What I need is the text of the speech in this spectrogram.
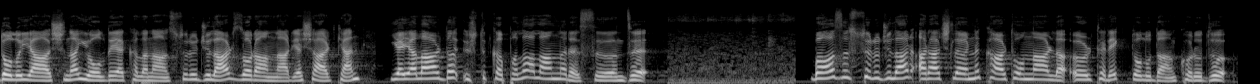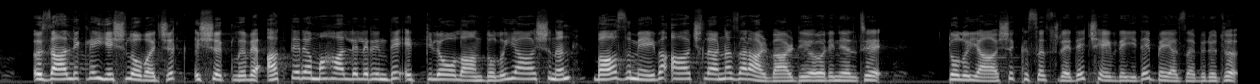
Dolu yağışına yolda yakalanan sürücüler zor anlar yaşarken yayalarda üstü kapalı alanlara sığındı. Bazı sürücüler araçlarını kartonlarla örterek doludan korudu. Özellikle Yeşilovacık, Işıklı ve Akdere mahallelerinde etkili olan dolu yağışının bazı meyve ağaçlarına zarar verdiği öğrenildi. Dolu yağışı kısa sürede çevreyi de beyaza bürüdü.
